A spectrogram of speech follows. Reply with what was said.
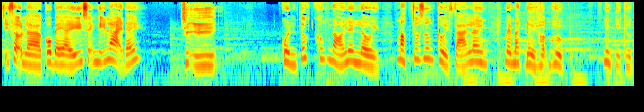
chị sợ là cô bé ấy sẽ nghĩ lại đấy. Chị... Quần tức không nói lên lời, mặc cho Dương cười phá lên, vẻ mặt đầy hậm hực. Nhưng kỳ thực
